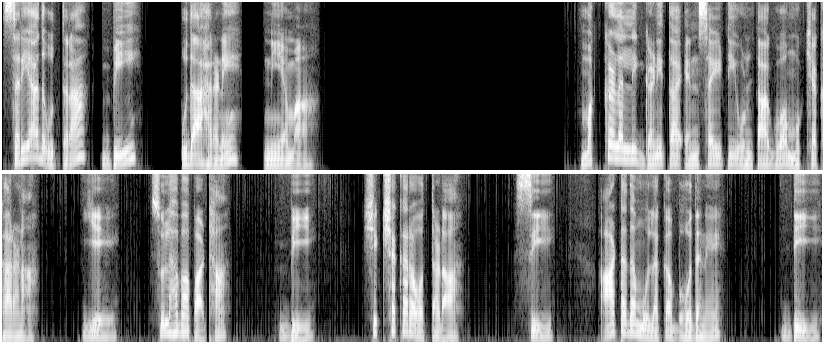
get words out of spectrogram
ಸರಿಯಾದ ಉತ್ತರ ಬಿ. ಉದಾಹರಣೆ, ನಿಯಮ. ಮಕ್ಕಳಲ್ಲಿ ಗಣಿತ ಎನ್ಸೈಟಿ ಉಂಟಾಗುವ ಮುಖ್ಯ ಕಾರಣ ಎ. ಸುಲಭ ಪಾಠ ಬಿ. ಶಿಕ್ಷಕರ ಒತ್ತಡ ಸಿ. ಆಟದ ಮೂಲಕ ಬೋಧನೆ ಡಿ.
